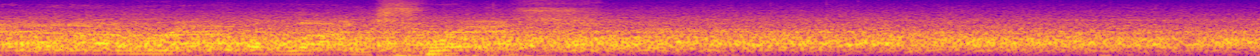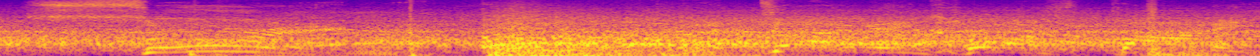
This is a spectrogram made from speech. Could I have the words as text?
That unraveled on Trish. Soaring. Oh, a diving crossbody.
